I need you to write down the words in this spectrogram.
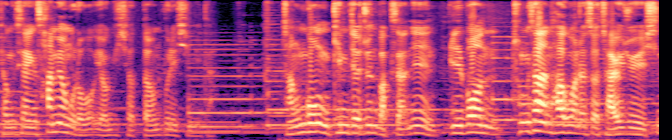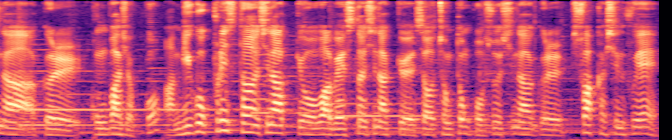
평생 사명으로 여기셨던 분이십니다. 장공 김재준 박사는 일본 청산학원에서 자유주의 신학을 공부하셨고 아, 미국 프린스턴 신학교와 웨스턴 신학교에서 정통 보수 신학을 수학하신 후에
